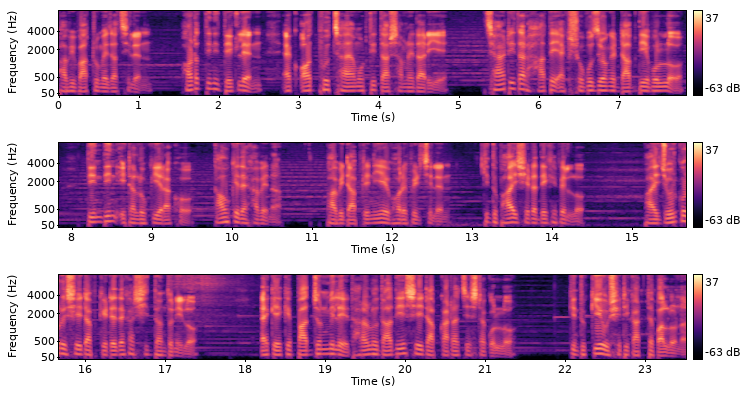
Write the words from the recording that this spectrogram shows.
ভাবি বাথরুমে যাচ্ছিলেন। হঠাৎ তিনি দেখলেন এক অদ্ভুত ছায়ামূর্তি তার সামনে দাঁড়িয়ে। ছায়াটি তার হাতে এক সবুজ রঙের ডাব দিয়ে বলল, তিন দিন এটা লুকিয়ে রাখো, কাউকে দেখাবে না। ভাবি ডাবটি নিয়ে ঘরে ফিরছিলেন, কিন্তু ভাই সেটা দেখে ফেলল। ভাই জোর করে সেই ডাব কেটে দেখার সিদ্ধান্ত নিল। একে একে পাঁচজন মিলে ধারালো দা দিয়ে সেই ডাব কাটার চেষ্টা করল, কিন্তু কেউ সেটি কাটতে পারল না।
